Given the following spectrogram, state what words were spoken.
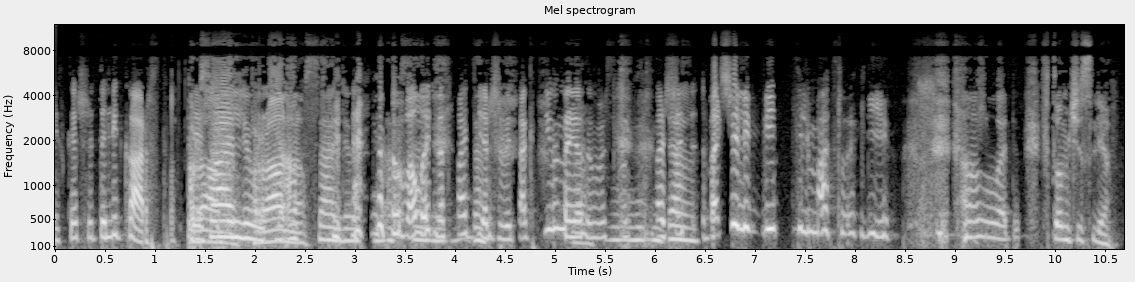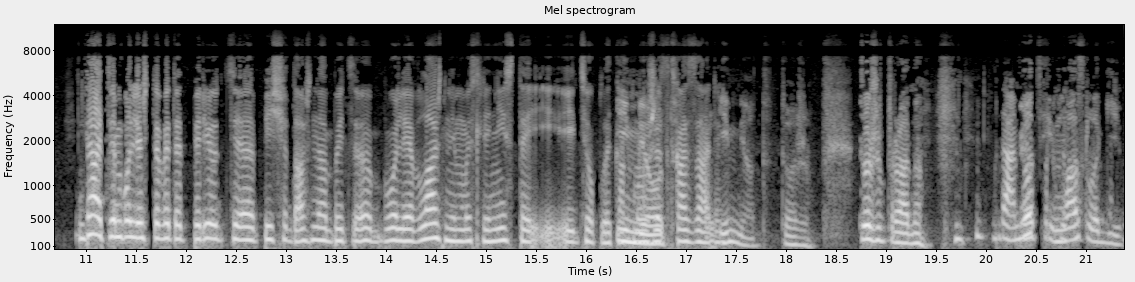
и сказать, что это лекарство. Абсолютно, прана. абсолютно, Володя нас да. поддерживает активно, я думаю, что Да. это большой любитель масла Вот. В том числе. Да, тем более, что в этот период э, пища должна быть э, более влажной, маслянистой и, и теплой, как И мы уже мед. сказали. И мед тоже. Тоже прана. Да, Мед и против- масло ги.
